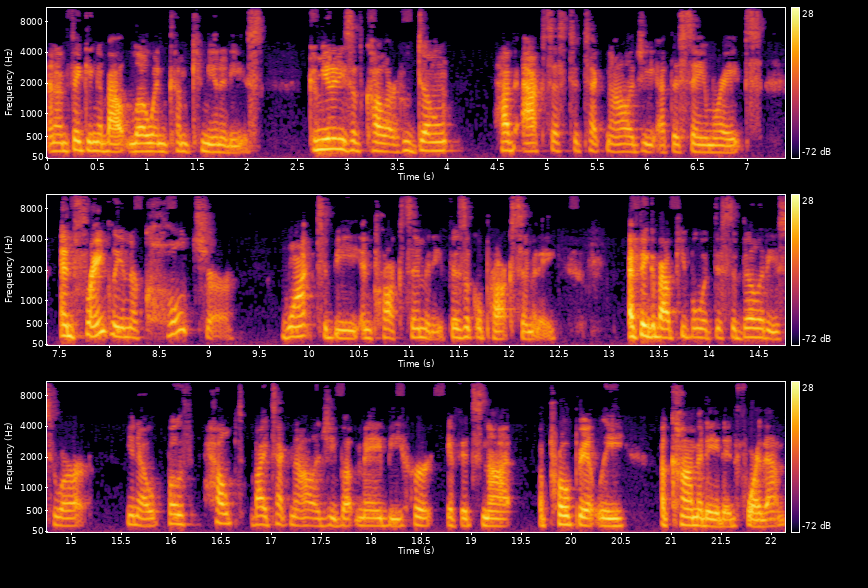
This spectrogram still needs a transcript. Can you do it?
And I'm thinking about low income communities, communities of color who don't have access to technology at the same rates. And frankly, in their culture, want to be in proximity, physical proximity. I think about people with disabilities who are, you know, both helped by technology, but may be hurt if it's not appropriately accommodated for them.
